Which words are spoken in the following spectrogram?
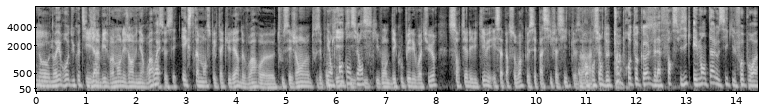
Et- nos, nos héros du Et quotidien. j'invite vraiment les gens à venir voir Ouais. parce que c'est extrêmement spectaculaire de voir euh, tous ces gens, tous ces on pompiers prend qui, qui- qui vont découper les voitures, sortir les victimes et, et s'apercevoir que c'est pas si facile que On ça. prend à conscience de tout le protocole, de la force physique et mentale aussi qu'il faut pour, euh,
